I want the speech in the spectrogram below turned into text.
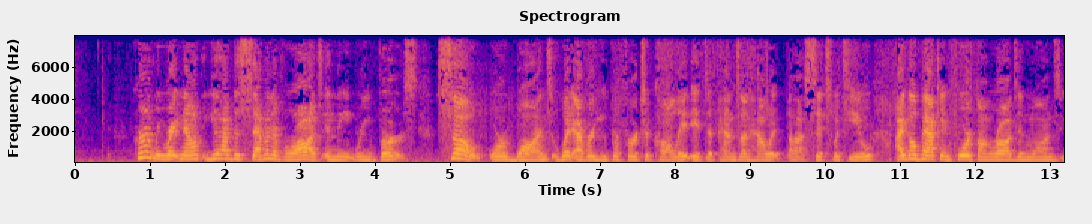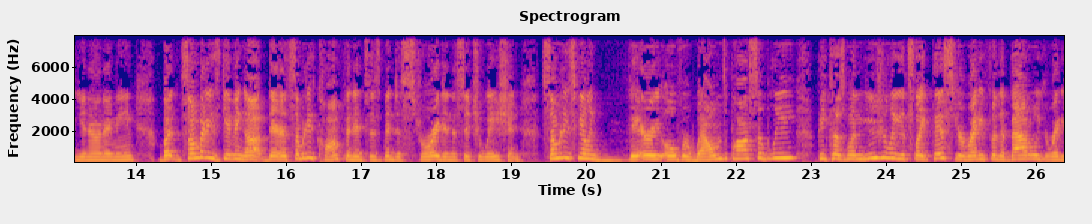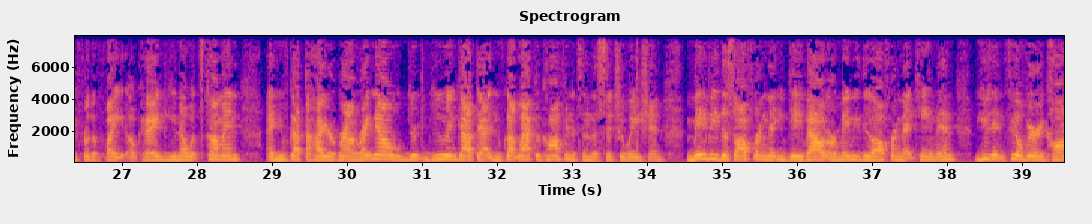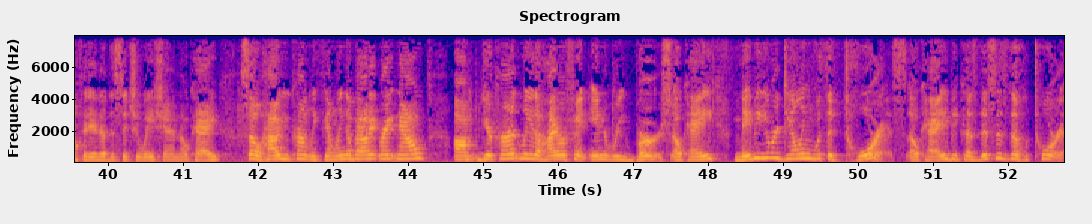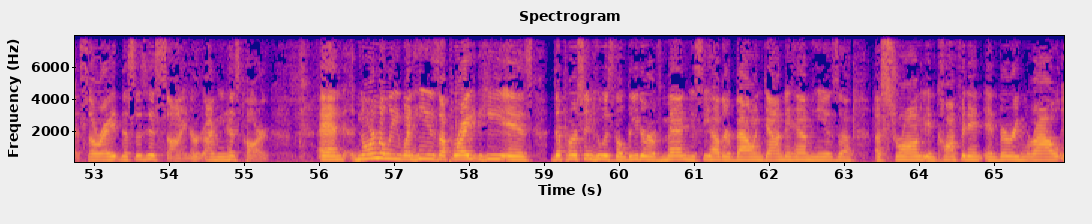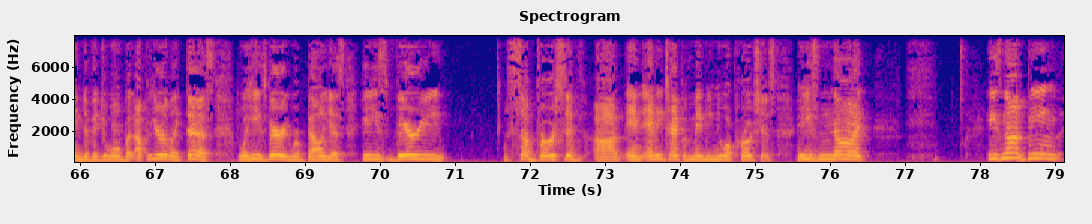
Currently right now you have the seven of rods in the reverse so or wands whatever you prefer to call it. It depends on how it uh, sits with you. I go back and forth on rods and wands you know what i mean? But somebody's giving up. There somebody's confidence has been destroyed in a situation. Somebody's feeling very overwhelmed possibly because when usually it's like this you're ready for the battle you're ready for the fight okay? You know what's coming and you've got the higher ground. Right now, you you ain't got that. You've got lack of confidence in this situation. Maybe this offering that you gave out or maybe the offering that came in, you didn't feel very confident of the situation, okay? So how are you currently feeling about it right now? Um, you're currently the Hierophant in reverse, okay? Maybe you were dealing with a Taurus, okay? Because this is the Taurus, all right? This is his sign, or I mean his card. And normally when he is upright, he is the person who is the leader of men. You see how they're bowing down to him. He is a, a strong and confident and very morale individual. But up here like this, when he's very rebellious. He's very subversive uh, in any type of maybe new approaches. He's not, he's not being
